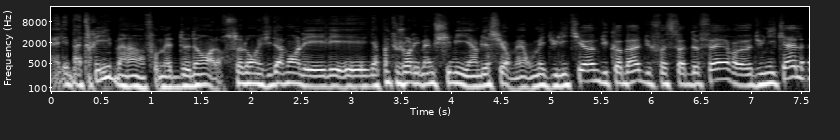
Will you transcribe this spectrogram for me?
Euh, Les batteries, ben, faut mettre dedans. Alors, selon évidemment il n'y a pas toujours les mêmes chimies, hein, bien sûr, mais on met du lithium, du cobalt, du phosphate de fer, euh, du nickel.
